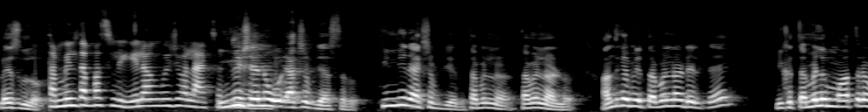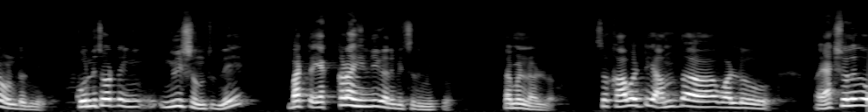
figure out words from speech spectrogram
ప్లేసుల్లో తమిళ్ తప్ప అసలు ఏ లాంగ్వేజ్ వాళ్ళు యాక్సెప్ట్ ఇంగ్లీష్ అయినా యాక్సెప్ట్ చేస్తారు. హిందీని యాక్సెప్ట్ చేయరు తమిళనాడు తమిళనాడులో. అందుకే మీరు తమిళనాడు వెళ్తే మీకు తమిళం మాత్రమే ఉంటుంది. కొన్ని చోట్ల ఇంగ్- ఇంగ్లీష్ ఉంటుంది. బట్ ఎక్కడా హిందీ కనిపించదు మీకు తమిళనాడులో. సో కాబట్టి అంత వాళ్ళు యాక్చువల్గా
